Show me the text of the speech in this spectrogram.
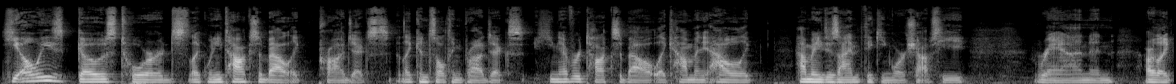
he always goes towards like when he talks about like projects like consulting projects he never talks about like how many how like how many design thinking workshops he ran and are like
